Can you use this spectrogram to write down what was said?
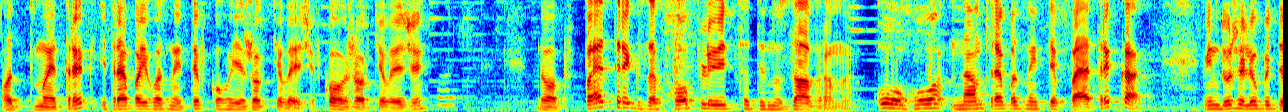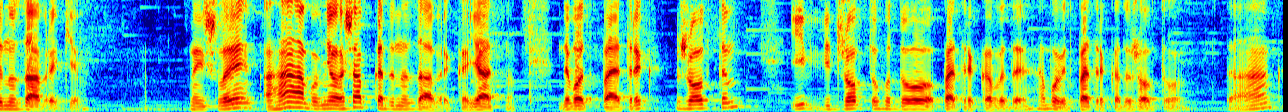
От Дмитрик, і треба його знайти, в кого є жовті лижі. В кого жовті лижі? Добре. Петрик захоплюється динозаврами. Ого, нам треба знайти Петрика. Він дуже любить динозавриків. Знайшли? Ага, бо в нього шапка динозаврика, ясно. Де от Петрик жовтим, і від жовтого до Петрика веде. Або від Петрика до жовтого. Так.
